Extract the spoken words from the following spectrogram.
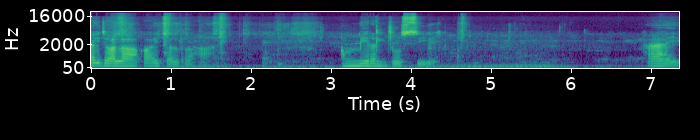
काय जाला काय चल रहा है अम्मीरन जोशी हाय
